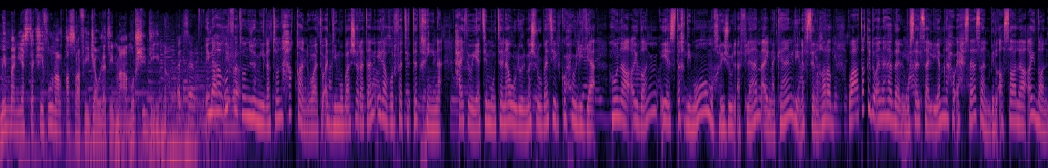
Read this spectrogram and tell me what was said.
ممن يستكشفون القصر في جولة مع مرشدين. إنها غرفة جميلة حقا وتؤدي مباشرة إلى غرفة التدخين حيث يتم تناول المشروبات الكحولية. هنا أيضا يستخدم مخرجو الأفلام المكان لنفس الغرض وأعتقد أن هذا المسلسل المسلسل يمنح إحساسا بالأصالة أيضا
